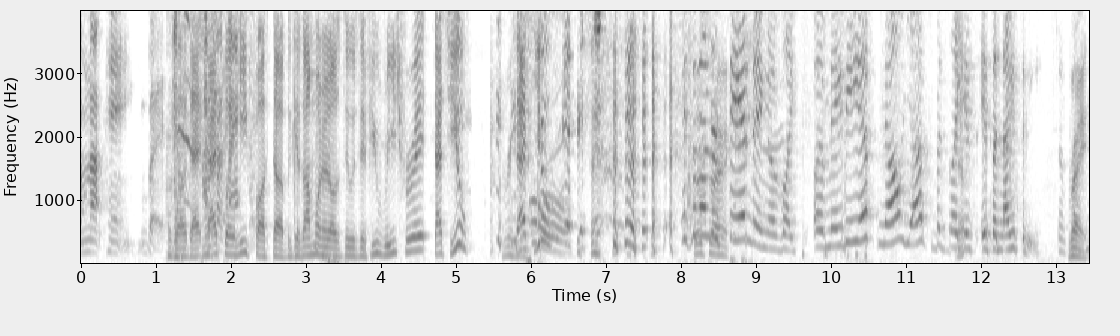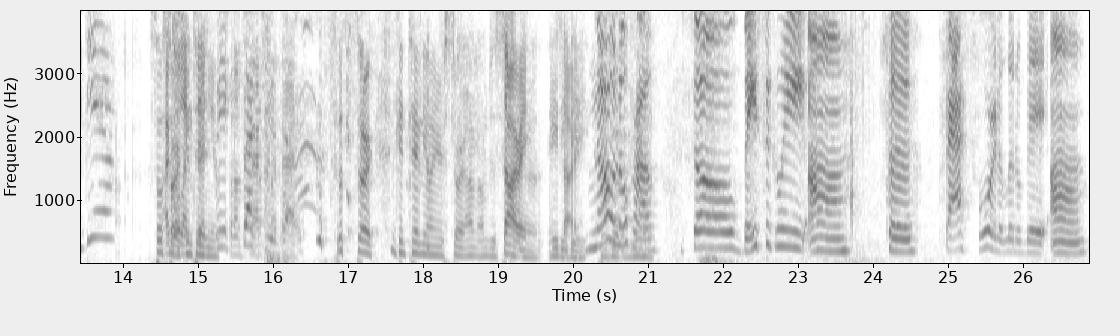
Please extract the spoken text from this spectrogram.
I'm not paying. But Well, that that's where he fucked up because I'm one of those dudes. If you reach for it, that's you. That's you. Ooh. it's an So sorry. understanding of like uh, maybe if no yes, but like Yep. it's it's a nicety. It's Right. yeah. So sorry. like continue. We expect you scratching to. so sorry. Continue on your story. I'm, I'm just Sorry. kinda ADD. Sorry. No, You're no good. problem. So basically, um, to fast forward a little bit, um,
